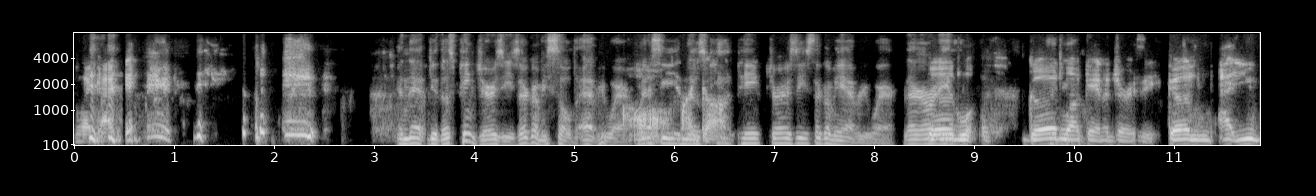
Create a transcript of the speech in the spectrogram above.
Like I, And that dude, those pink jerseys, they're gonna be sold everywhere. Oh, Messi in those God. hot pink jerseys, they're gonna be everywhere. They're already good, good luck in a jersey. Good, you.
